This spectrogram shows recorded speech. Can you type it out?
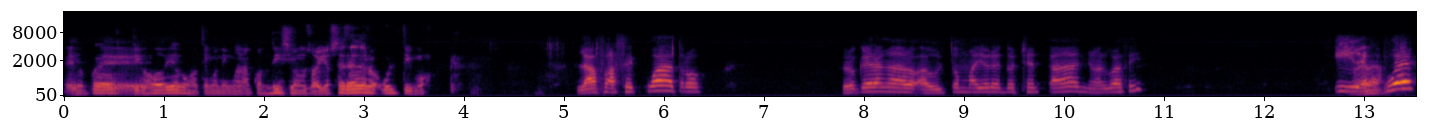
Yo pues Este, estoy jodido porque no tengo ninguna condición, o sea, yo seré de los últimos. La fase 4, creo que eran a los adultos mayores de 80 años, algo así. Y Nada. después,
